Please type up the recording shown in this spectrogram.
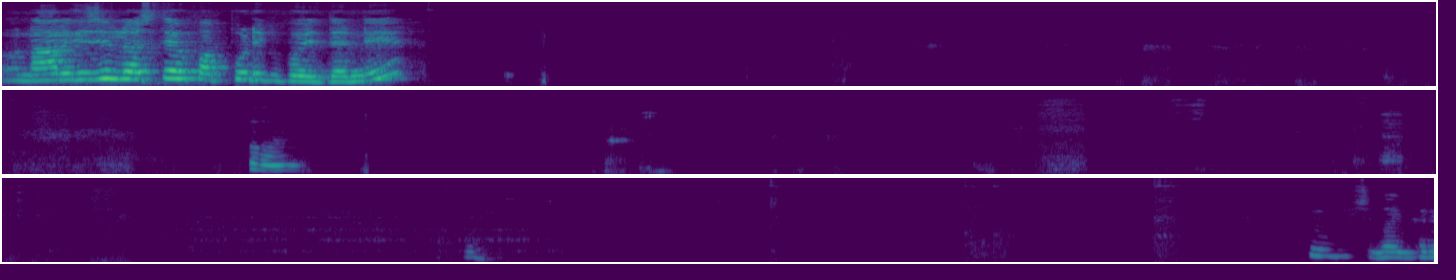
నాలుగు విజిల్లు వస్తే పప్పు ఉడికిపోయిద్దండి. దగ్గర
